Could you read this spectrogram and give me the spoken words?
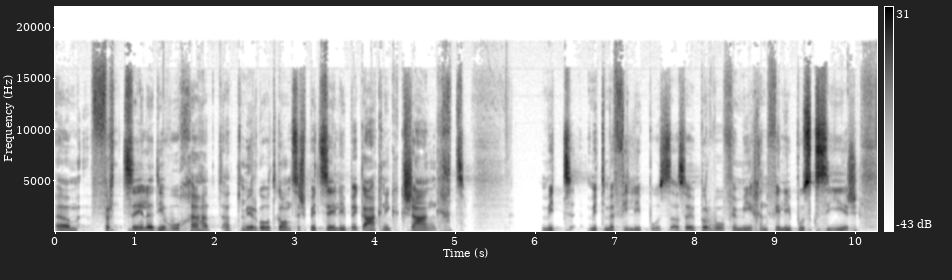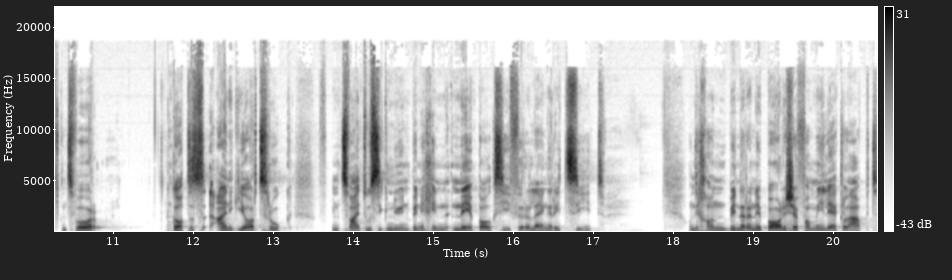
ähm, erzählen, diese Woche hat, hat mir Gott ganz eine spezielle Begegnung geschenkt mit, mit einem Philippus. Also jemand, der für mich ein Philippus war. Und zwar geht es einige Jahre zurück. Im 2009 bin ich in Nepal für eine längere Zeit. Und ich habe bei einer nepalischen Familie gelebt.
